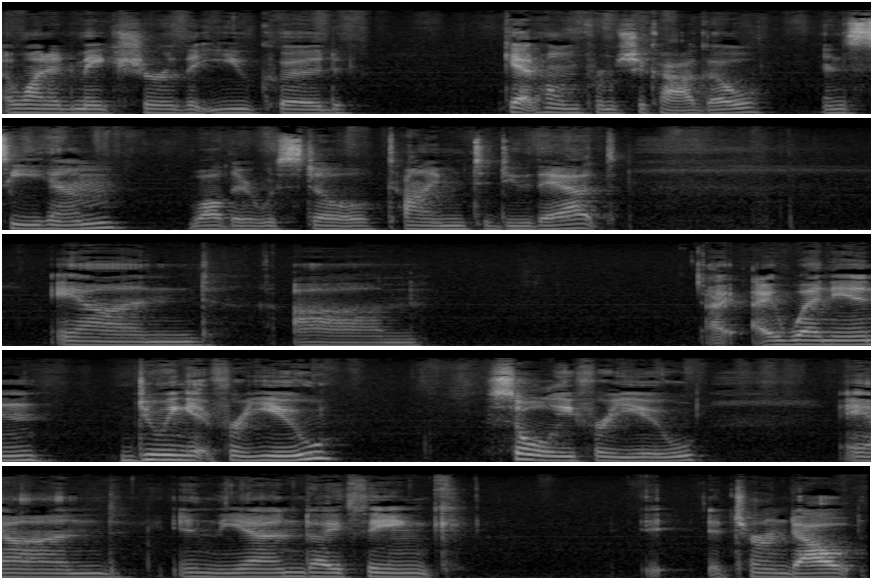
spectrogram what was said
I wanted to make sure that you could get home from Chicago and see him while there was still time to do that. And um, I, I went in doing it for you, solely for you. And in the end, I think it, it turned out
